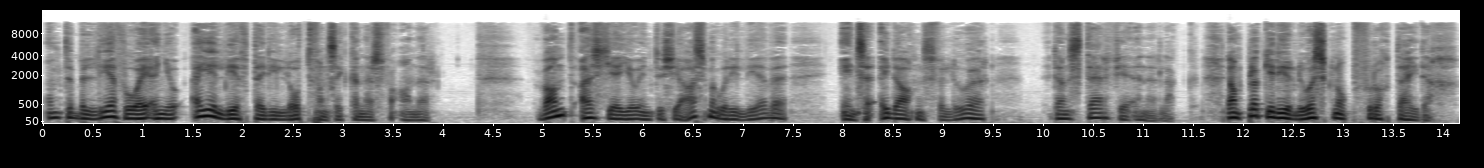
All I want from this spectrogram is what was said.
om te beleef hoe hy in jou eie lewenstyd die lot van sy kinders verander. Want as jy jou entoesiasme oor die lewe en sy uitdagings verloor, dan sterf jy innerlik. Dan pluk jy die roosknop vroegtydig.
